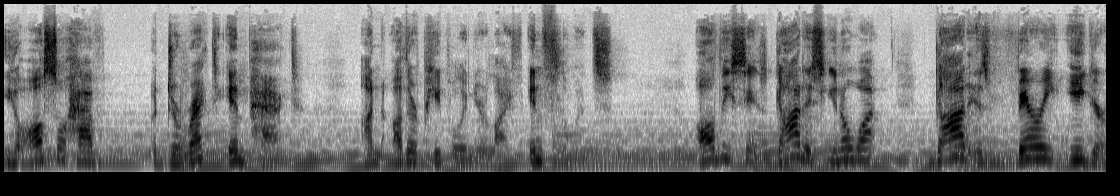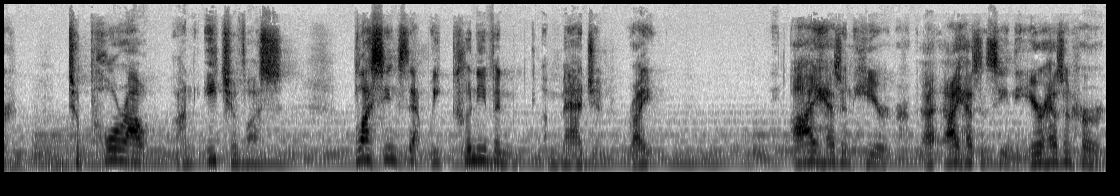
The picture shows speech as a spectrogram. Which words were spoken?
you also have a direct impact on other people in your life, influence. All these things. God is, you know what? God is very eager to pour out on each of us blessings that we couldn't even imagine, right? The eye hasn't hear, eye hasn't seen, the ear hasn't heard,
